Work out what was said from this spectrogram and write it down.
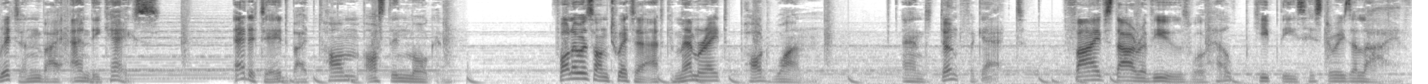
written by Andy Case Edited by Tom Austin Morgan. Follow us on Twitter at CommemoratePod1. And don't forget, five star reviews will help keep these histories alive.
